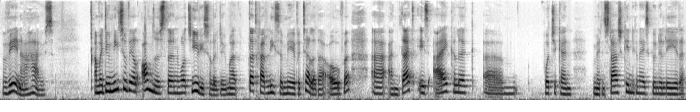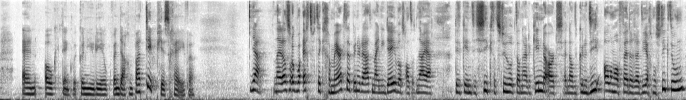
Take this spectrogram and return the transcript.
weer naar huis. En wij doen niet zoveel anders dan wat jullie zullen doen. Maar dat gaat Lisa meer vertellen daarover. Uh, en dat is eigenlijk um, wat je kan met een stage kindergeneeskunde leren. En ook, ik denk, we kunnen jullie ook vandaag een paar tipjes geven. Ja, nee, dat is ook wel echt wat ik gemerkt heb inderdaad. Mijn idee was altijd, nou ja, dit kind is ziek, dat stuur ik dan naar de kinderarts. En dan kunnen die allemaal verdere diagnostiek doen.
